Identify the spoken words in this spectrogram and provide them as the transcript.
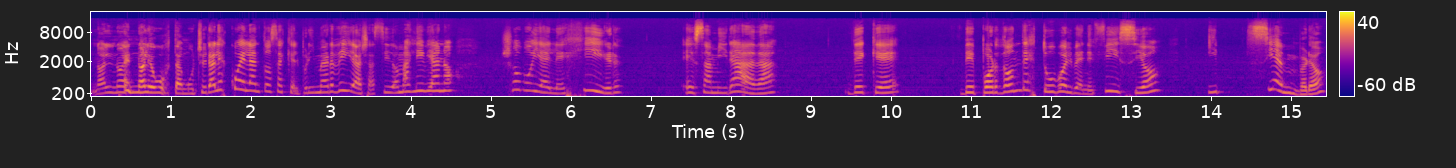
no, no, le gusta mucho ir a la escuela, entonces que el primer día haya sido más liviano, yo voy a elegir esa mirada de que de por dónde estuvo el beneficio y siembro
